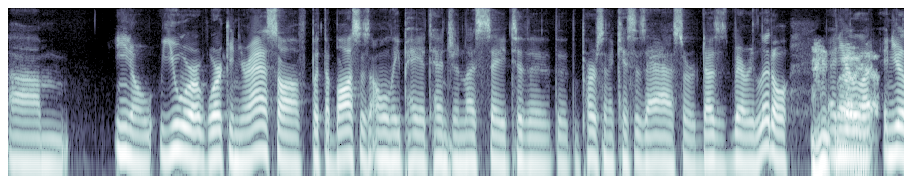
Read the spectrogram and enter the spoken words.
um, you know, you were working your ass off, but the bosses only pay attention, let's say, to the the, the person that kisses ass or does very little, and you're Oh, like, yeah. and you're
